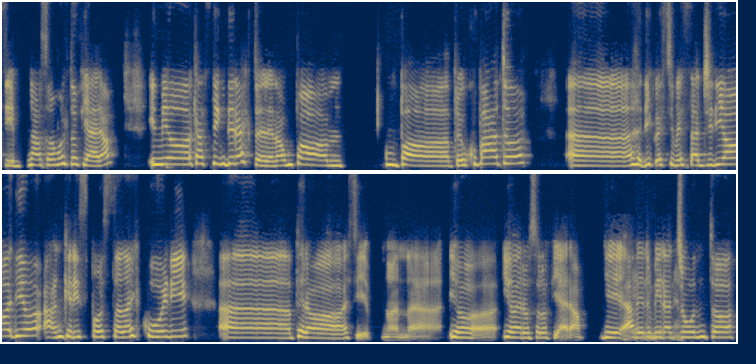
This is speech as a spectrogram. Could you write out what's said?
sì, no, sono molto fiera. Il mio casting director era un po', un po preoccupato. Uh, di questi messaggi di odio, ha anche risposto ad alcuni, uh, però sì, non, io, io, ero solo fiera di bene, avervi bene. raggiunto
